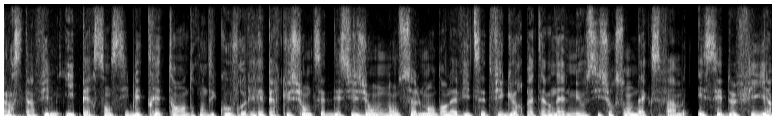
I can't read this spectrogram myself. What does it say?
Alors c'est un film hypersensible et très tendre. On découvre les répercussions de cette décision non seulement dans la vie de cette figure paternelle, mais aussi sur son ex-femme et ses deux filles.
